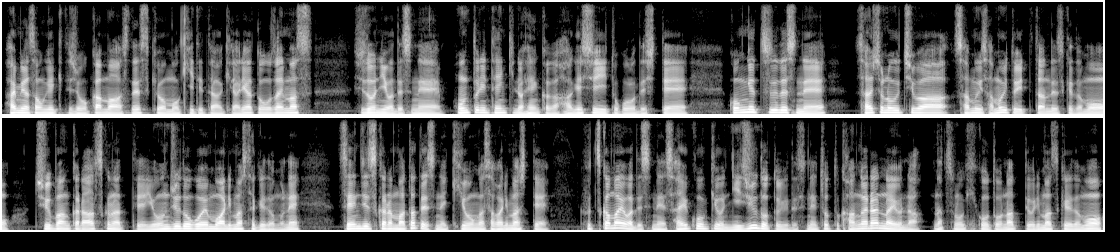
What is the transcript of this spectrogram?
はい、皆さんお元気でしょうか？マースです。今日も聞いていただきありがとうございます。シドニーはですね、本当に天気の変化が激しいところでして、今月ですね、最初のうちは寒い寒いと言ってたんですけども、中盤から暑くなって40度超えもありましたけどもね、先日からまたですね、気温が下がりまして、2日前はですね、最高気温20度というですね、ちょっと考えられないような夏の気候となっておりますけれども、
